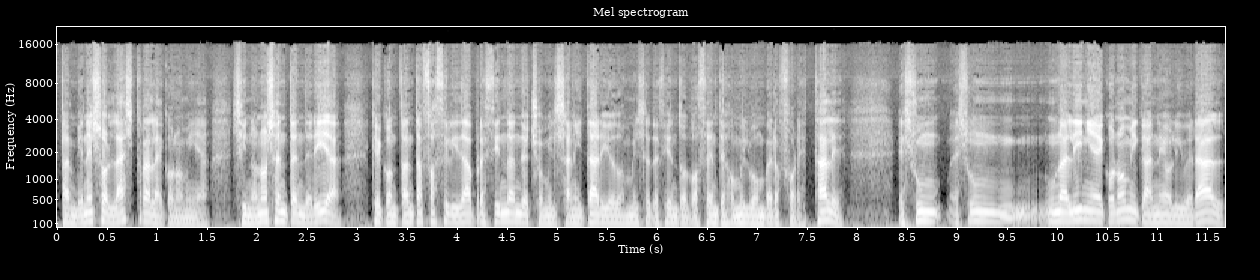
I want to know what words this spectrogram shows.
También eso lastra la economía. Si no, no se entendería que con tanta facilidad prescindan de 8.000 sanitarios, 2.700 docentes o 1.000 bomberos forestales. Es, un, es un, una línea económica neoliberal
